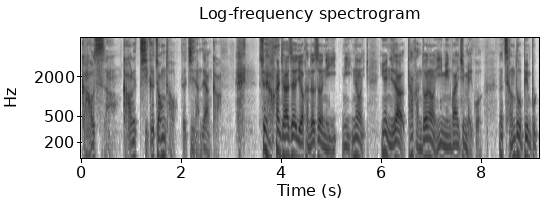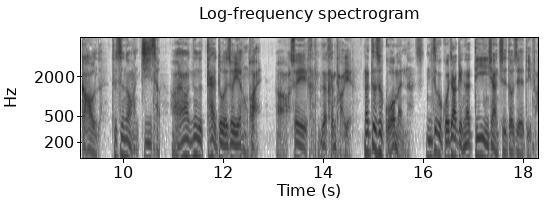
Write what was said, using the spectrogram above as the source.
搞死啊！搞了几个钟头在机场这样搞，所以换句话说，有很多时候你你那种，因为你知道他很多那种移民关系去美国，那程度并不高的，就是那种很基层啊，然后那个态度的时候也很坏啊，所以很很讨厌。那这是国门呢，你这个国家给人家第一印象其实都是这些地方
